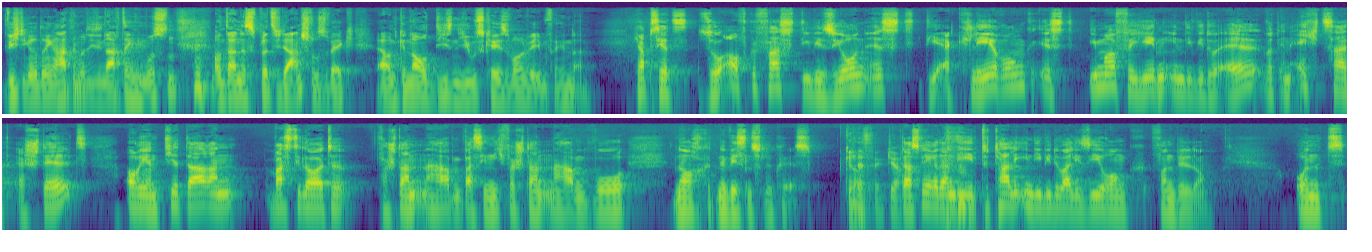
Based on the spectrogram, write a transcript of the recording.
wichtigere Dinge hatten, über die sie nachdenken mussten. Und dann ist plötzlich der Anschluss weg. Ja, und genau diesen Use Case wollen wir eben verhindern. Ich habe es jetzt so aufgefasst, die Vision ist, die Erklärung ist immer für jeden individuell, wird in Echtzeit erstellt, orientiert daran, was die Leute verstanden haben, was sie nicht verstanden haben, wo noch eine Wissenslücke ist. Genau. Perfekt, ja. Das wäre dann die totale Individualisierung von Bildung. Und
